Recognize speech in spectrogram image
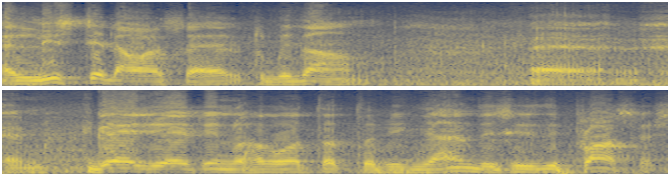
enlisted ourselves to become uh, graduate in Bhagavat tattva vigyan this is the process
